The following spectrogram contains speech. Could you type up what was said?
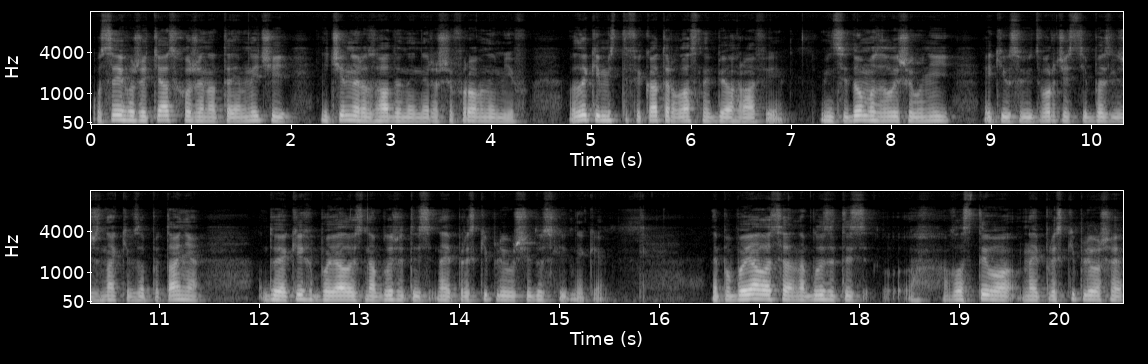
Усе його життя схоже на таємничий, нічим не розгаданий, не розшифрований міф, великий містифікатор власної біографії. Він свідомо залишив у ній, як і у своїй творчості, безліч знаків запитання, до яких боялись наближитись найприскіпливіші дослідники. Не побоялося наблизитись, властиво найприскіпливіше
